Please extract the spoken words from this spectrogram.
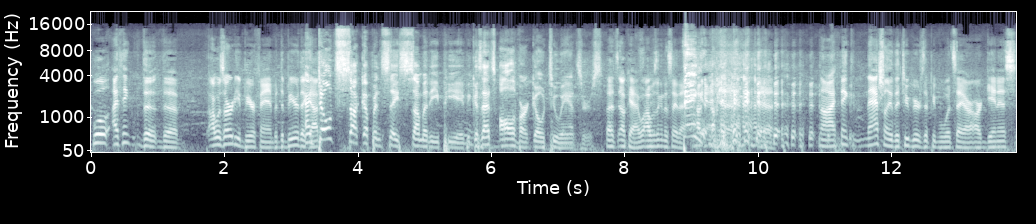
Well, I think the the I was already a beer fan, but the beer that And got don't suck up and say Summit EPA because that's all of our go-to answers. That's okay. I, I wasn't going to say that. Dang it! No, I think nationally the two beers that people would say are, are Guinness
